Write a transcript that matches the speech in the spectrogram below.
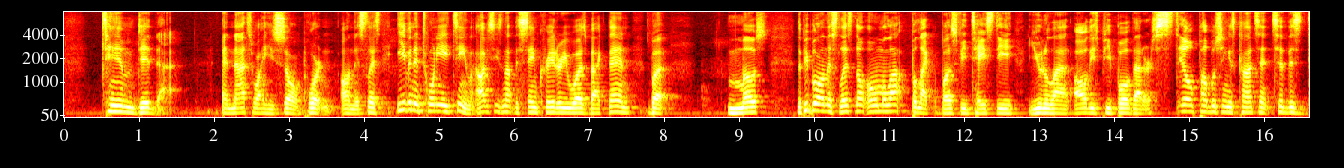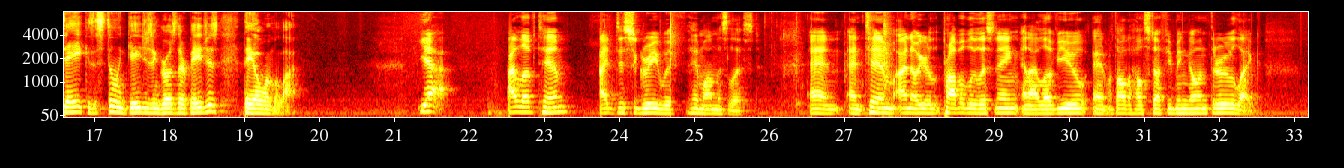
Tim did that. And that's why he's so important on this list. Even in 2018, obviously he's not the same creator he was back then, but most the people on this list don't owe him a lot, but like BuzzFeed Tasty, Unilad, all these people that are still publishing his content to this day because it still engages and grows their pages, they owe him a lot. Yeah, I love Tim. I disagree with him on this list. And and Tim, I know you're probably listening, and I love you. And with all the health stuff you've been going through, like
